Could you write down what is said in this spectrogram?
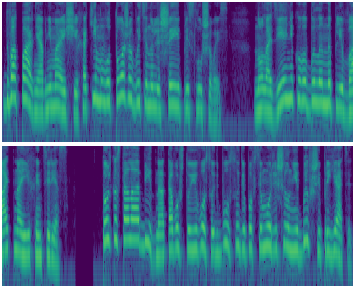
Два парня, обнимающие Хакимову, тоже вытянули шеи, прислушиваясь. Но Ладейникову было наплевать на их интерес. Только стало обидно от того, что его судьбу, судя по всему, решил не бывший приятель,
